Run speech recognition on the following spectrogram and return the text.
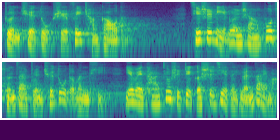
准确度是非常高的。其实理论上不存在准确度的问题，因为它就是这个世界的源代码。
